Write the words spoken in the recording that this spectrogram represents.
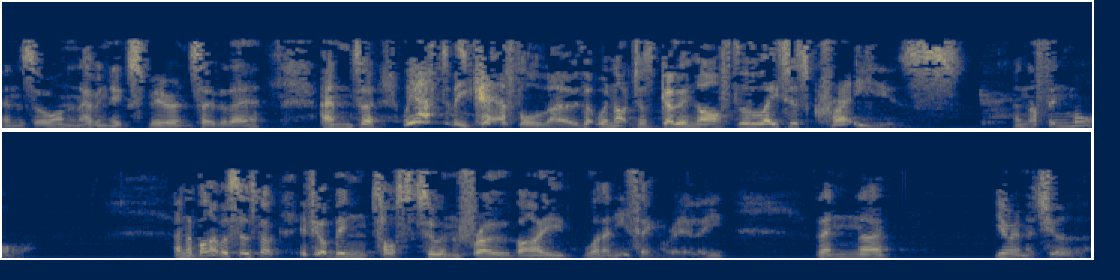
and so on and having the experience over there. And uh, we have to be careful, though, that we're not just going after the latest craze and nothing more. And the Bible says, look, if you're being tossed to and fro by, well, anything really, then uh, you're immature.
